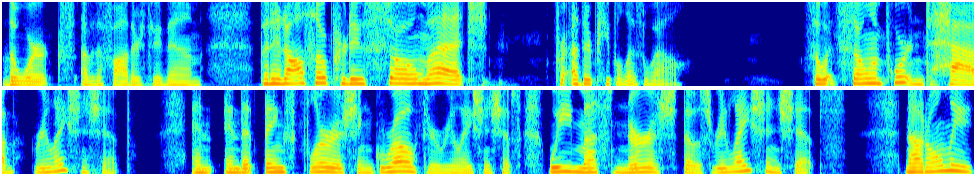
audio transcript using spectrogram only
the works of the Father through them, but it also produced so much for other people as well. So it's so important to have relationship and, and that things flourish and grow through relationships. We must nourish those relationships. Not only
